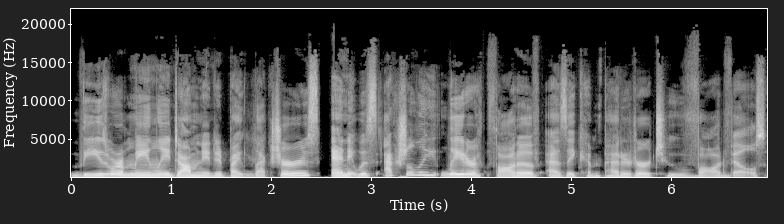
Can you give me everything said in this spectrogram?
These were mainly dominated by lectures, and it was actually later thought of as a competitor to vaudevilles.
